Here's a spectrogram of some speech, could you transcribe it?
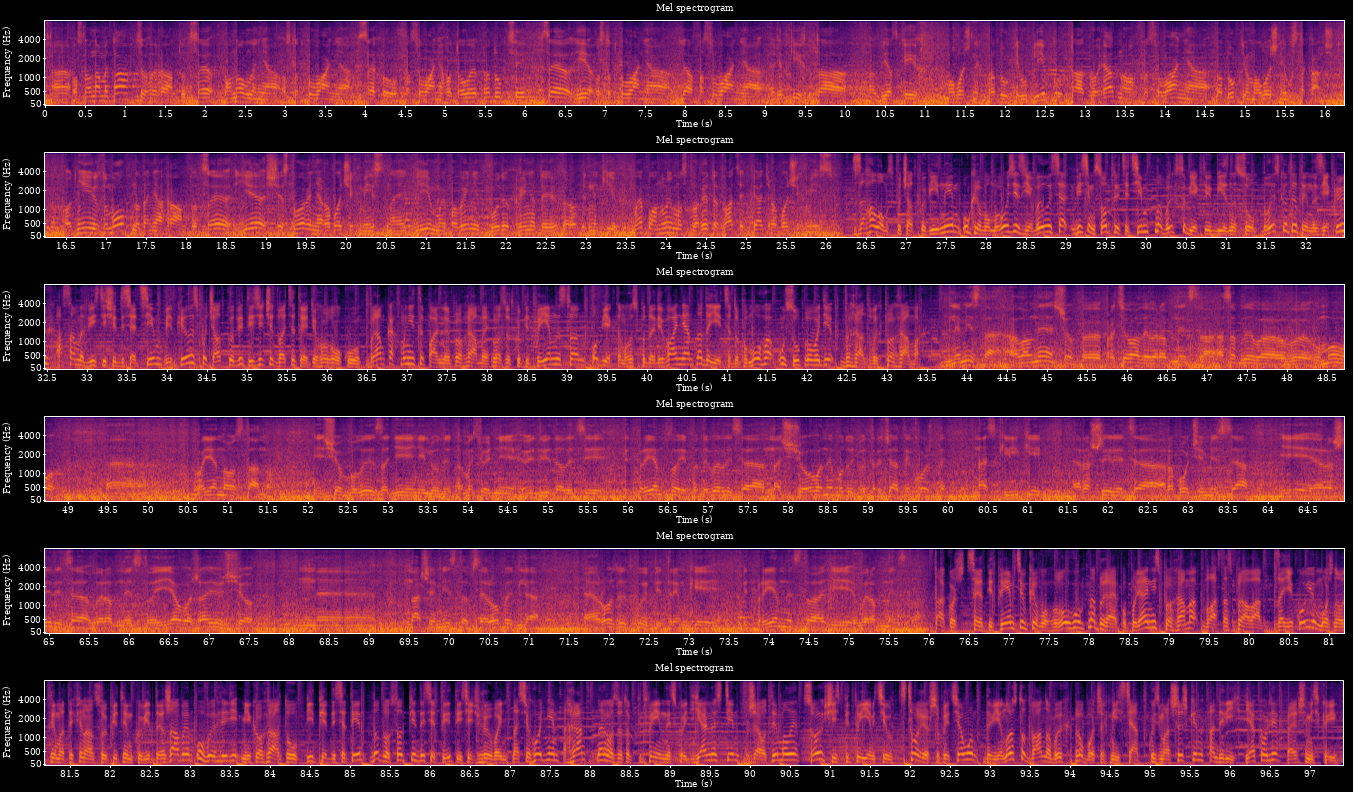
Е, Основна мета цього гранту це оновлення остаткування цеху фасування готової продукції. Це є остаткування для фасування рідких та в'язких молочних продуктів у плівку та дворядного фасування продуктів молочних у стаканчики. Однією з умов надання гранту це є ще створення робочих місць, на які ми повинні буде прийняти робітників. Ми плануємо створити 25 робочих місць. Загалом з початку війни у Кривому Розі з'явилися 837 нових суб'єктів бізнесу, близько третини з яких, а саме 267, відкрили з початку 2023 року. В рамках муніципальної програми розвитку підприємництва об'єктам господарювання надається допомога у супроводі в грантових програмах. Для міста головне, щоб е, працювали виробництва, особливо в умовах е, воєнного стану, і щоб були задіяні люди. То ми сьогодні відвідали ці підприємства і подивилися, на що вони будуть витрачати кошти, наскільки розширяться робочі місця і розшириться виробництво. І я вважаю, що е, наше місто все робить для е, розвитку і підтримки підприємництва і виробництва. Також серед підприємців Кривого Рогу набирає популярність програма Власна справа, за якою можна отримати фінансову підтримку від держави у вигляді мікрогранту від 50 до 250 тисяч гривень. На сьогодні грант на розвиток підприємницької діяльності вже отримали 46 підприємців, створивши при цьому 92 нових робочих місця. Кузьма Шишкін, Андрій Яковлєв, перший міський.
